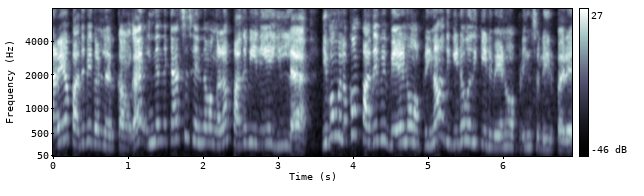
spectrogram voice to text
நிறைய பதவிகள்ல இருக்காங்க. இந்தந்த கேஸ்ட்டை சேர்ந்தவங்க எல்லாம் பதவியிலேயே இல்ல. இவங்களுக்கும் பதவி வேணும் அப்படின்னா அதுக்கு இடஒதுக்கீடு வேணும் அப்படின்னு சொல்லியிருப்பாரு.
